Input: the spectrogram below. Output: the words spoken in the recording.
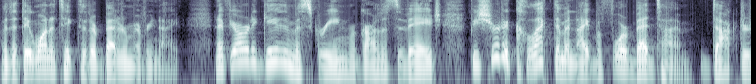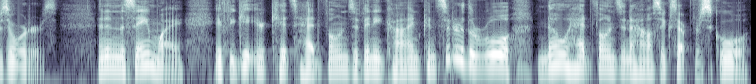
or that they want to take to their bedroom every night. And if you already gave them a screen, regardless of age, be sure to collect them at night before bedtime. Doctor's orders. And in the same way, if you get your kids headphones of any kind, consider the rule no headphones in the house except for school.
